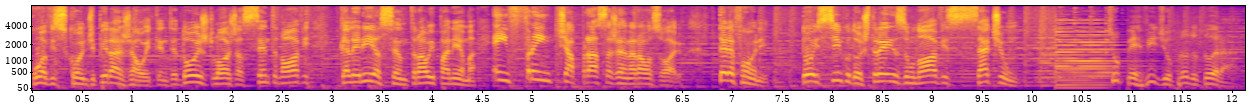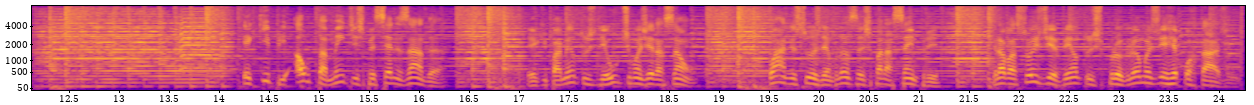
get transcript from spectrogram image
Rua Visconde Pirajá 82, loja 109, Galeria Central Ipanema, em frente à Praça General Osório. Telefone 2523 1971. Super Vídeo Produtora equipe altamente especializada, equipamentos de última geração. Guarde suas lembranças para sempre. Gravações de eventos, programas de reportagens.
